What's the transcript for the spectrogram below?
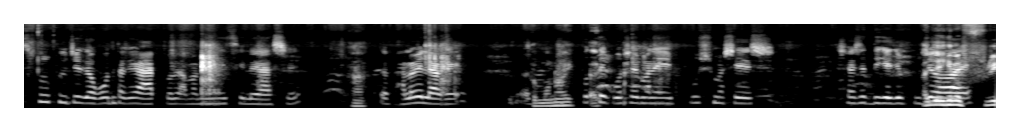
স্কুল খুঁজে যখন থাকে আর্ট করে আমার মেয়ে ছেলে আসে। হ্যাঁ। তো ভালোই লাগে। তো মনে হয় প্রত্যেক বছর মানে পুষ মাসের শেষের দিকে যে আজ পুজো এখানে ফ্রি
